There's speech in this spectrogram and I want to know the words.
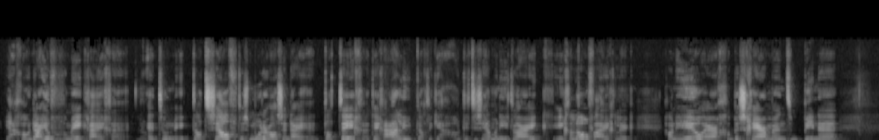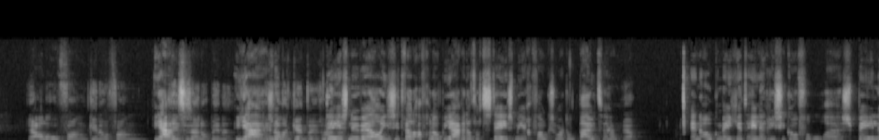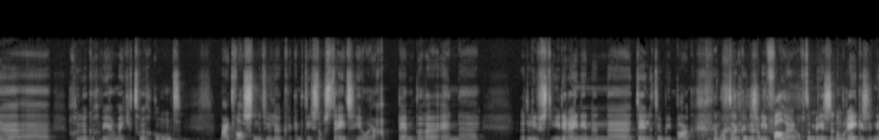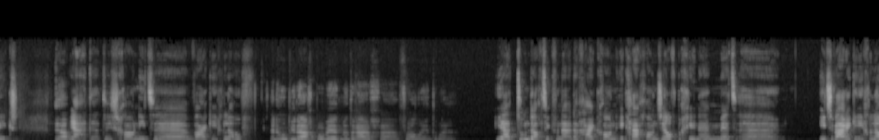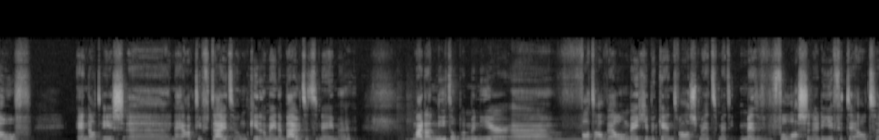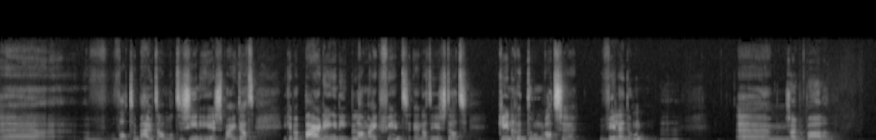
ja, gewoon daar heel veel van meekrijgen. Ja. En toen ik dat zelf dus moeder was en daar dat tegen, tegenaan liep, dacht ik, ja, oh, dit is helemaal niet waar ik in geloof eigenlijk. Gewoon heel erg beschermend binnen. ja alle opvang, kinderopvang, Ja. de meeste zijn nog binnen. Ja, Er is wel een kentering er gaande. is nu wel, je ziet wel de afgelopen jaren dat dat steeds meer gefocust wordt op buiten. Ja, En ook een beetje het hele risicovol uh, spelen uh, gelukkig weer een beetje terugkomt. Maar het was natuurlijk, en het is nog steeds heel erg pamperen en uh, het liefst iedereen in een uh, teletubbypak. Want dan kunnen ze niet vallen. Of tenminste, dan breken ze niks. Ja, ja dat is gewoon niet waar ik in geloof. En hoe heb je daar geprobeerd met ruig verandering in te brengen? Ja, toen dacht ik van nou, dan ga ik gewoon, ik ga gewoon zelf beginnen met iets waar ik in geloof. En dat is nou ja, activiteiten om kinderen mee naar buiten te nemen. Maar dan niet op een manier uh, wat al wel een beetje bekend was met, met, met volwassenen die je vertelt uh, wat er buiten allemaal te zien is. Maar ik dacht, ik heb een paar dingen die ik belangrijk vind. En dat is dat kinderen doen wat ze willen doen. Mm -hmm. um, zij bepalen?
